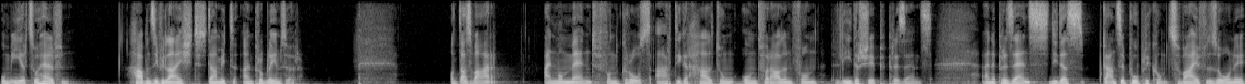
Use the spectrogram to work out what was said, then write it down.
um ihr zu helfen? Haben Sie vielleicht damit ein Problem, Sir? Und das war ein Moment von großartiger Haltung und vor allem von Leadership-Präsenz. Eine Präsenz, die das ganze Publikum zweifelsohne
